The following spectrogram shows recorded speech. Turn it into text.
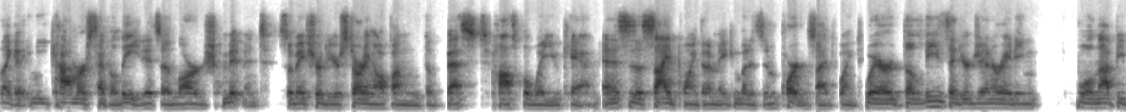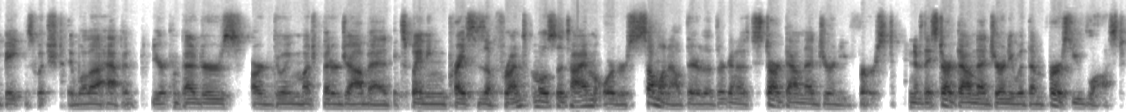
like an e-commerce type of lead, it's a large commitment. So make sure that you're starting off on the best possible way you can. And this is a side point that I'm making, but it's an important side point where the leads that you're generating will not be bait and switched. It will not happen. Your competitors are doing much better job at explaining prices up front most of the time, or there's someone out there that they're going to start down that journey first. And if they start down that journey with them first, you've lost.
